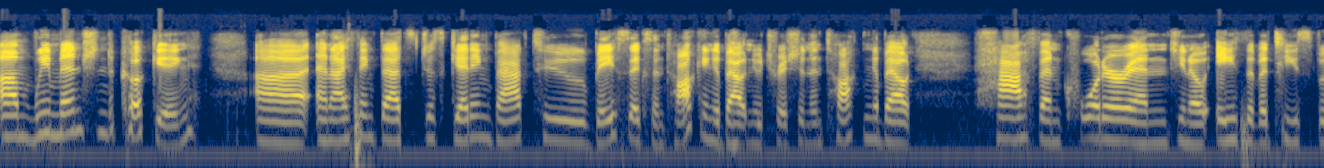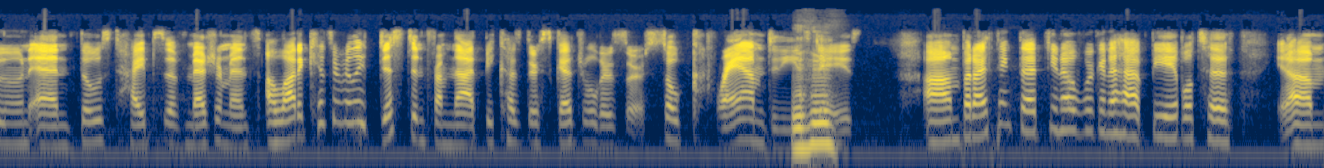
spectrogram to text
Um, we mentioned cooking uh, and i think that's just getting back to basics and talking about nutrition and talking about half and quarter and you know eighth of a teaspoon and those types of measurements. A lot of kids are really distant from that because their schedulers are so crammed these mm-hmm. days. Um, but I think that you know we're going to be able to um,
